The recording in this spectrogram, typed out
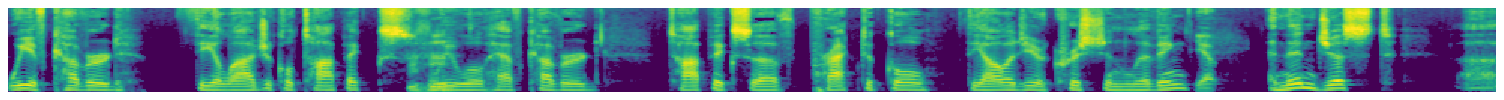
we have covered theological topics. Mm-hmm. We will have covered topics of practical theology or Christian living. Yep. And then just uh,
